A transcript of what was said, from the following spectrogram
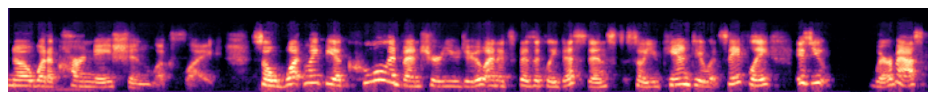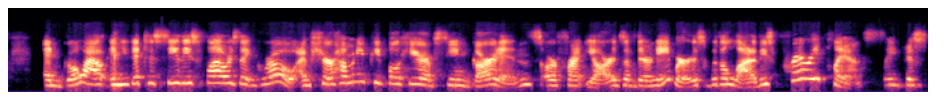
know what a carnation looks like. So what might be a cool adventure you do, and it's physically distanced, so you can do it safely, is you wear a mask and go out and you get to see these flowers that grow. I'm sure how many people here have seen gardens or front yards of their neighbors with a lot of these prairie plants. They just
